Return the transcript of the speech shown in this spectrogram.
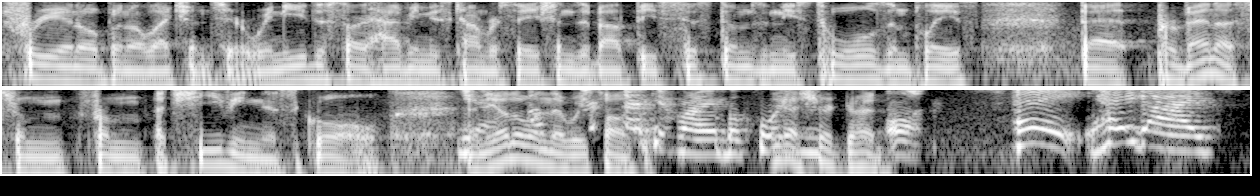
free and open elections here. We need to start having these conversations about these systems and these tools in place that prevent us from from achieving this goal. And the other one that we talked. Second, Ryan, before Yeah, you sure, go ahead. on. Hey, hey guys,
